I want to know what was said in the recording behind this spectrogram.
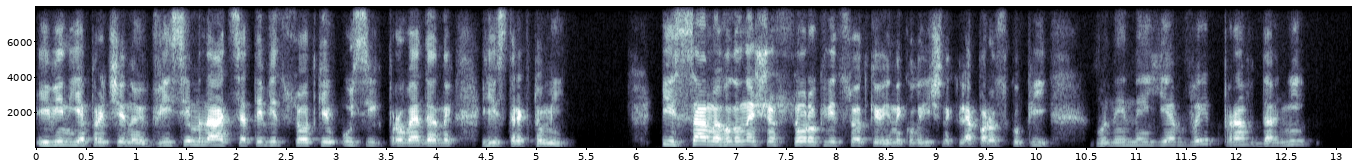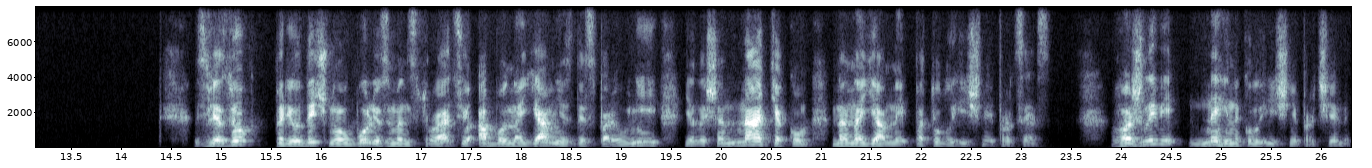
і він є причиною 18% усіх проведених гістеректомій. І саме головне, що 40% гінекологічних ляпароскопій вони не є виправдані. Зв'язок періодичного болю з менструацією або наявність диспареунії є лише натяком на наявний патологічний процес. Важливі негінекологічні причини,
